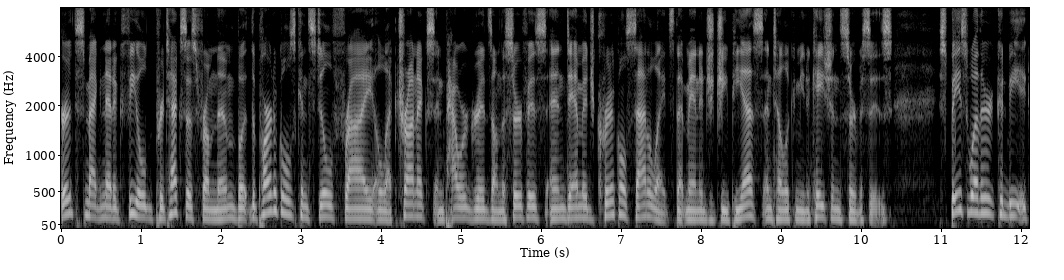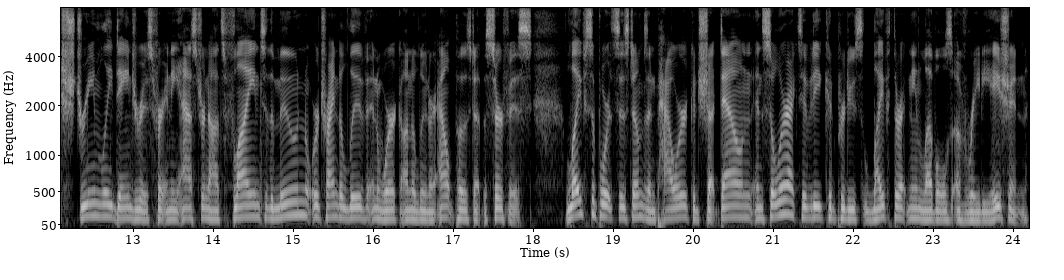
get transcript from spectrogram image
Earth's magnetic field protects us from them, but the particles can still fry electronics and power grids on the surface and damage critical satellites that manage GPS and telecommunications services. Space weather could be extremely dangerous for any astronauts flying to the moon or trying to live and work on a lunar outpost at the surface. Life support systems and power could shut down, and solar activity could produce life threatening levels of radiation.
